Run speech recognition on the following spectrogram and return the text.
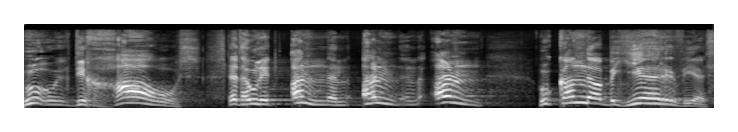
hoe die chaos dit hou net aan en aan en aan. Hoe kan daar beheer wees?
